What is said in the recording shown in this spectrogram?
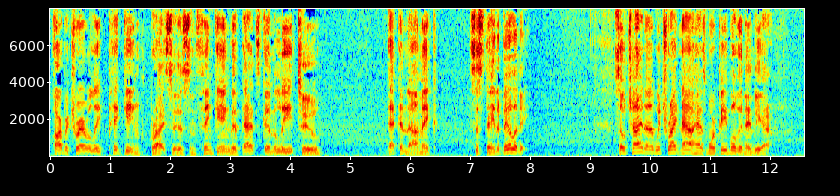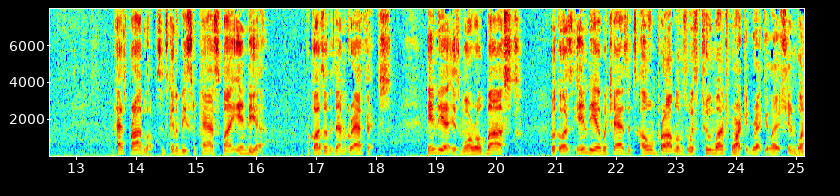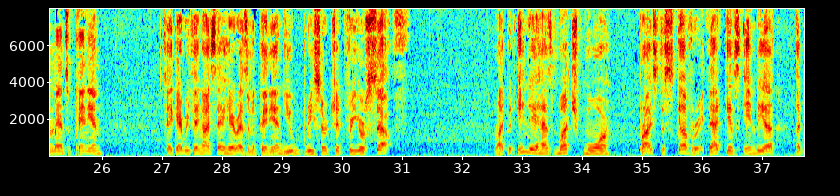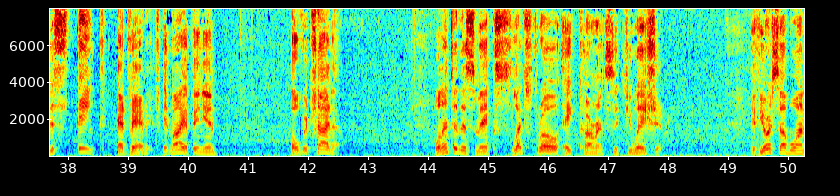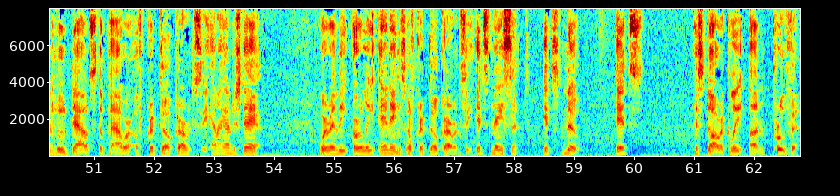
arbitrarily picking prices and thinking that that's going to lead to economic sustainability. So, China, which right now has more people than India, has problems. It's going to be surpassed by India because of the demographics. India is more robust because India, which has its own problems with too much market regulation, one man's opinion, take everything I say here as an opinion, you research it for yourself. Right? But India has much more price discovery. That gives India a distinct advantage, in my opinion, over China. Well, into this mix, let's throw a current situation. If you're someone who doubts the power of cryptocurrency, and I understand, we're in the early innings of cryptocurrency. It's nascent, it's new, it's historically unproven.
